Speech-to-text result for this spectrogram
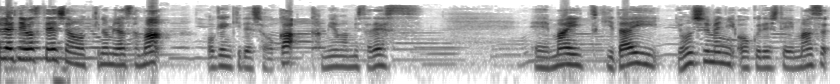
ゴスペルレディオステーションをお聞きの皆様、お元気でしょうか？神山美沙です。えー、毎月第4週目にお送りしています。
